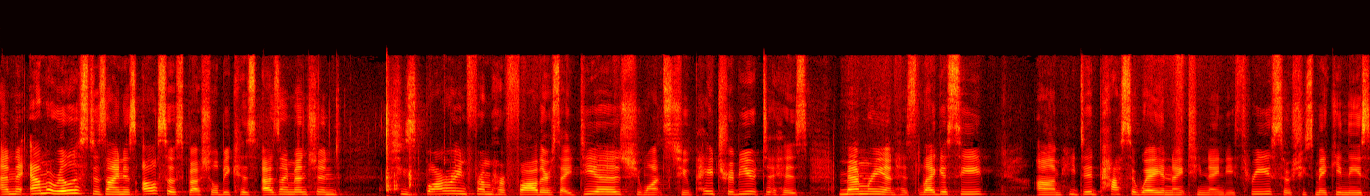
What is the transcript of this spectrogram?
And the amaryllis design is also special because, as I mentioned, she's borrowing from her father's ideas. She wants to pay tribute to his memory and his legacy. Um, he did pass away in 1993, so she's making these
